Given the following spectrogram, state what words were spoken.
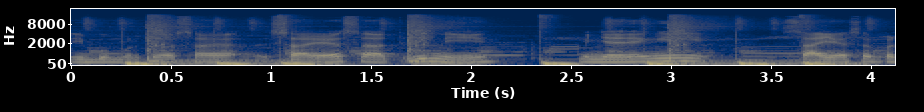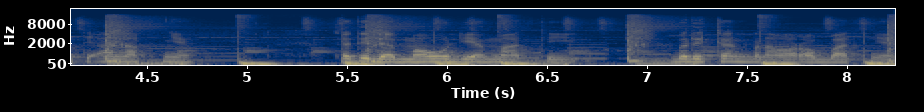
ibu mertua saya, saya saat ini menyayangi saya seperti anaknya. Saya tidak mau dia mati. Berikan penawar obatnya.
